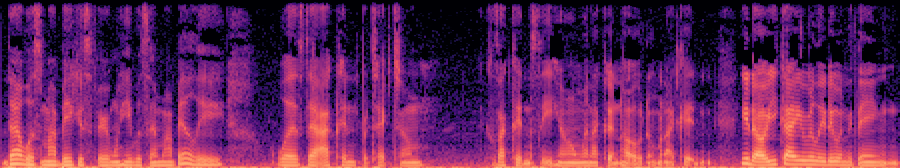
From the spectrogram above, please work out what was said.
That was my biggest fear when he was in my belly was that I couldn't protect him because I couldn't see him and I couldn't hold him and I couldn't, you know, you can't really do anything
